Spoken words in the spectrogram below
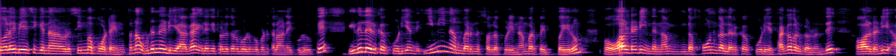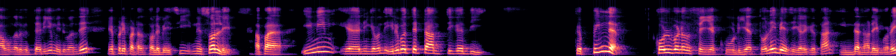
தொலைபேசிக்கு நான் ஒரு சிம்மை போட்டேன்னு சொன்னா உடனடியாக இலங்கை தொலைத்தொடர்பு ஒழுங்குபடுத்தல் ஆணைக்குழுவுக்கு இதுல இருக்கக்கூடிய அந்த இமி நம்பர்னு சொல்லக்கூடிய நம்பர் போய் போயிடும் இப்போ ஆல்ரெடி இந்த நம் இந்த போன்கள்ல இருக்கக்கூடிய தகவல்கள் வந்து ஆல்ரெடி அவங்களுக்கு தெரியும். இது வந்து எப்படிப்பட்ட தொலைபேசின்னு சொல்லி. அப்ப இனி நீங்க வந்து இருபத்தெட்டாம் திகதிக்கு பின்னர் கொள்வனவு செய்யக்கூடிய தொலைபேசிகளுக்கு தான் இந்த நடைமுறை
